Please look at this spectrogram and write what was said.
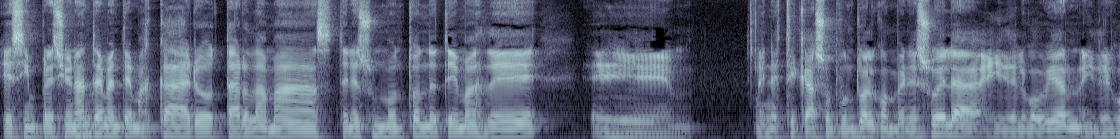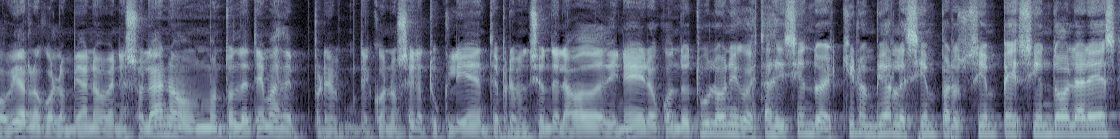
Es impresionantemente más caro, tarda más, tenés un montón de temas de eh, en este caso puntual con Venezuela y del gobierno y del gobierno colombiano venezolano, un montón de temas de, conocer a tu cliente, prevención de lavado de dinero, cuando tú lo único que estás diciendo es quiero enviarle 100, 100, dólares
